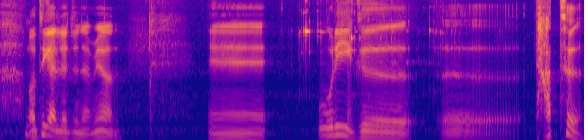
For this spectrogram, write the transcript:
어떻게 알려주냐면, 에, 우리 그, 어, 다트,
